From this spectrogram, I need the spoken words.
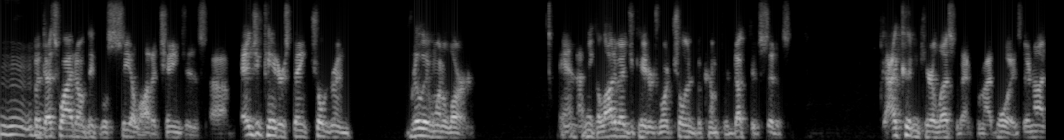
mm-hmm, but mm-hmm. that's why I don't think we'll see a lot of changes. Um, educators think children really want to learn. And I think a lot of educators want children to become productive citizens. I couldn't care less for that for my boys. They're not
